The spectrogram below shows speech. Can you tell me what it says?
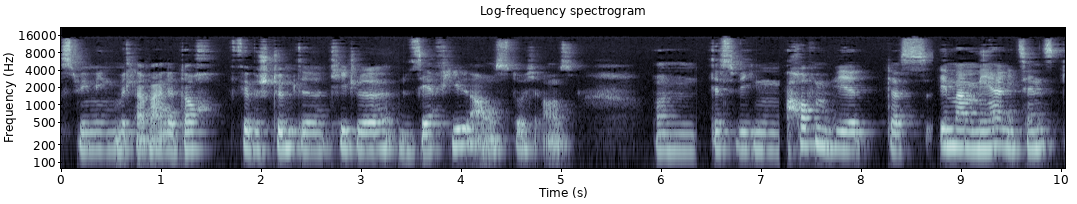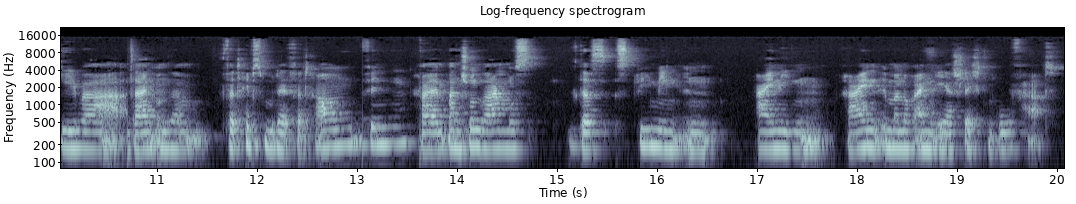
Streaming mittlerweile doch für bestimmte Titel sehr viel aus, durchaus. Und deswegen hoffen wir, dass immer mehr Lizenzgeber da in unserem Vertriebsmodell Vertrauen finden, weil man schon sagen muss, dass Streaming in einigen Reihen immer noch einen eher schlechten Ruf hat.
